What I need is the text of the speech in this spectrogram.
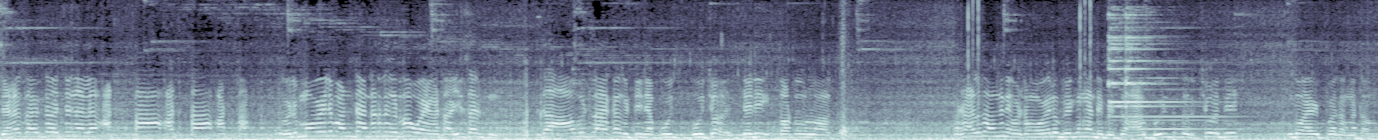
ചില സ്ഥലത്ത് വെച്ച് കഴിഞ്ഞാൽ അട്ട അട്ട അട്ട. ഒരു മൊബൈൽ പണ്ട് എന്റെ അടുത്ത് കിട്ടുന്ന പോയ കേട്ടോ ഈ സ്ഥലത്ത് ഇത് ആ വീട്ടിലാക്കാൻ കിട്ടി ഞാൻ പൂ പൂച്ച ചെടി തോട്ടത്തിലുള്ള ആൾക്ക്. പക്ഷെ ആൾ തന്നില്ല പക്ഷെ മൊബൈൽ ഉപയോഗിക്കാൻ കണ്ടിപ്പിച്ചു ആ വീട്ടിൽ തെറിച്ചു പറ്റി എന്തോ ആയിപ്പോയത് അങ്ങോട്ടാണ്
